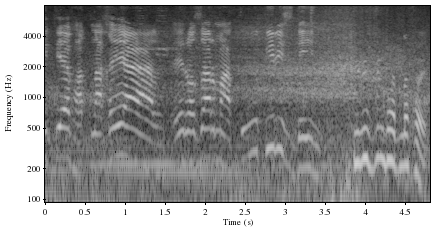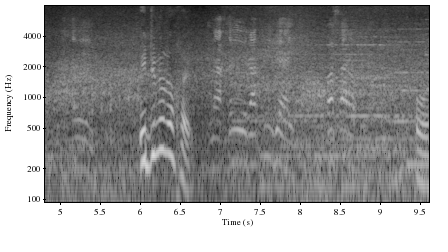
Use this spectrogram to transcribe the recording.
এতিয়া ভাত নাখায় আৰু এই ৰজাৰ মাহটো ত্ৰিছ দিন ত্ৰিছ দিন ভাত নাখায় নাখায় এদিনো নাখায় নাখায় ৰাতি যায় পাচাৰত অঁ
